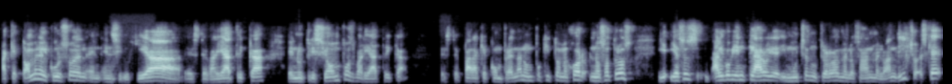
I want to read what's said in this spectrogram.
a que tomen el curso en, en, en cirugía este, bariátrica, en nutrición posbariátrica, este, para que comprendan un poquito mejor. Nosotros, y, eso es algo bien claro y, muchas nutriólogas me, han, me lo han dicho, es que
